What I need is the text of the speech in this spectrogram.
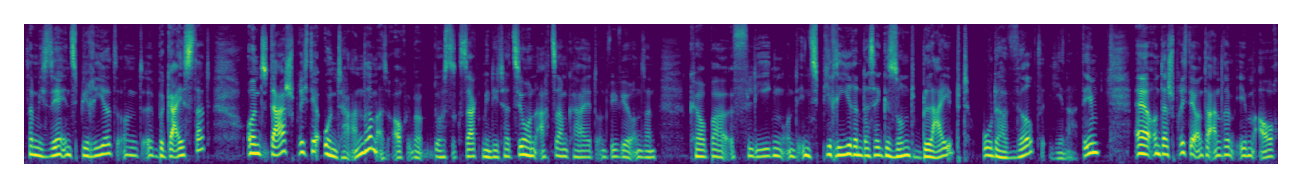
Es hat mich sehr inspiriert und äh, begeistert. Und da spricht er unter anderem, also auch über, du hast es gesagt, Meditation, Achtsamkeit und wie wir unseren Körper pflegen und inspirieren, dass er gesund bleibt oder wird, je nachdem. Äh, und da spricht er unter anderem eben auch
